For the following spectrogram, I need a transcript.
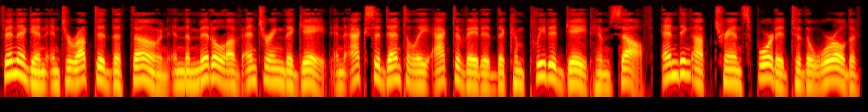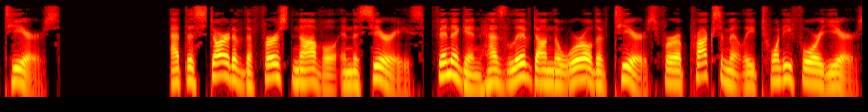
Finnegan interrupted the Thoan in the middle of entering the gate and accidentally activated the completed gate himself, ending up transported to the world of tiers. At the start of the first novel in the series, Finnegan has lived on the world of tiers for approximately 24 years.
